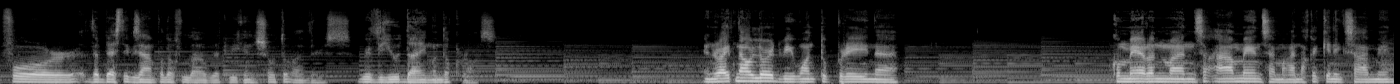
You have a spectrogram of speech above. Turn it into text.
for the best example of love that we can show to others with you dying on the cross. And right now, Lord, we want to pray na kung meron man sa amin, sa mga nakikinig sa amin,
